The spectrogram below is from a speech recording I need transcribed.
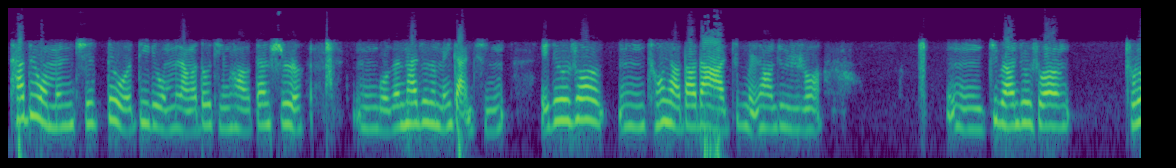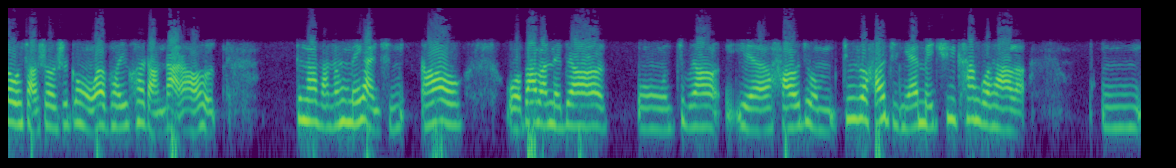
他对我们其实对我弟弟我们两个都挺好，但是，嗯，我跟他就是没感情。也就是说，嗯，从小到大基本上就是说，嗯，基本上就是说，除了我小时候是跟我外婆一块长大，然后跟他反正没感情。然后我爸爸那边。嗯，基本上也好久，就是说好几年没去看过他了。嗯，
